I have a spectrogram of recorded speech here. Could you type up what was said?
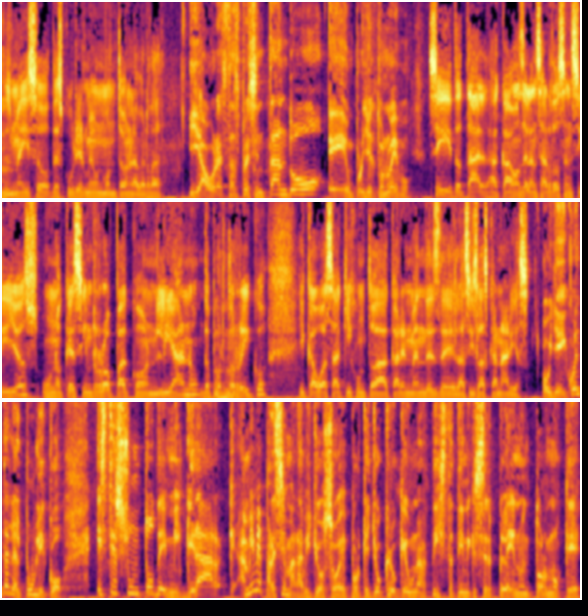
pues me hizo descubrirme un montón, la verdad. Y ahora estás presentando eh, un proyecto nuevo. Sí, total. Acabamos de lanzar dos sencillos, uno que es Sin Ropa con Liano de Puerto Rico y Kawasaki junto a Karen Méndez de las Islas Canarias. Oye, y cuéntale al público, este asunto de emigrar, que a mí me parece maravilloso, ¿eh? porque yo creo que un artista tiene que ser pleno en torno que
